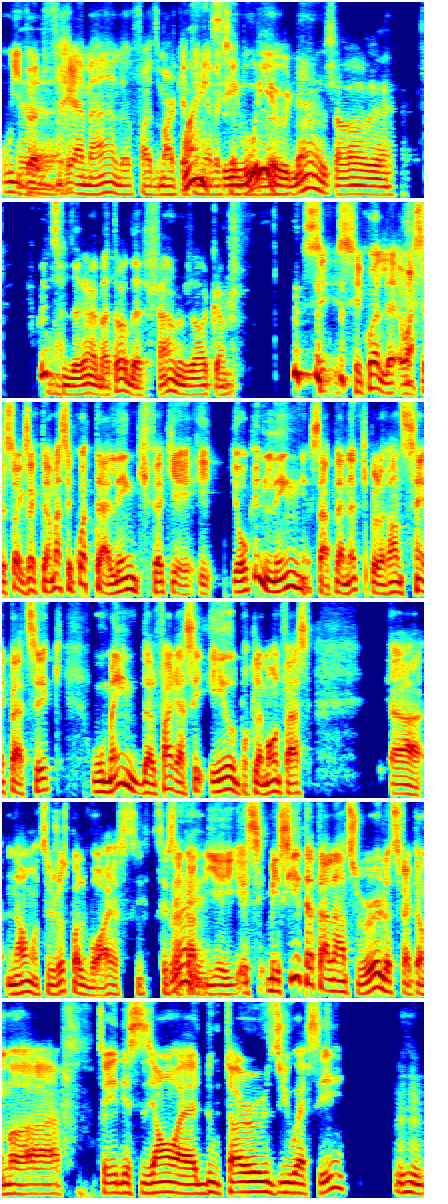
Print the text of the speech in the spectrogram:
Où ils veulent Euh, vraiment là, faire du marketing Ouais, avec ce dude-là. weird, hein? Genre, euh, pourquoi tu Ouais. dirais un batteur de femmes, genre comme. C'est quoi le. Ouais, c'est ça exactement. C'est quoi ta ligne qui fait qu'il n'y a aucune ligne sur la planète qui peut le rendre sympathique ou même de le faire assez ill pour que le monde fasse ah, non, tu veux juste pas le voir. C'est, comme, mais s'il était talentueux, là, tu fais comme ah, tu sais, décision euh, douteuse du UFC. Mm-hmm.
